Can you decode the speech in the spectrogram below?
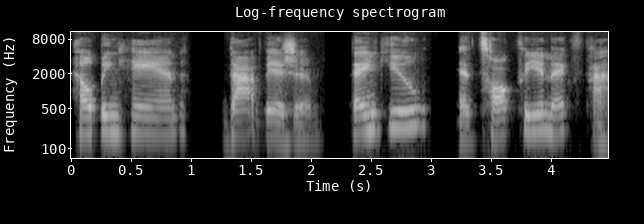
helping hand dot vision. Thank you and talk to you next time.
